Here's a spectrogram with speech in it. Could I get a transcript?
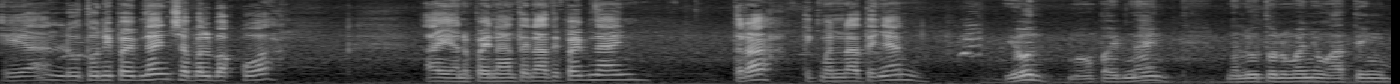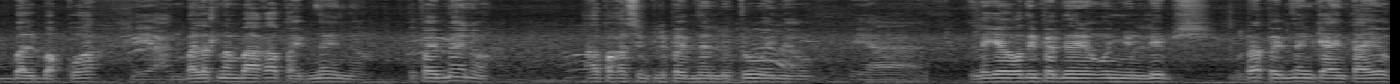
Ayan, luto ni 5.9 sa balbakwa. Ay, ano pa inaantay natin 5.9? Tara, tikman natin yan. Yun, mga 5.9. Naluto naman yung ating balbakwa. Ayan, balat ng baka, 5.9, no? Ito 5.9, no? Napakasimple 5.9 lutuin, no? Ayan. Ilagay ko din 5-9 yung onion leaves. Tara, 5-9 kain tayo.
